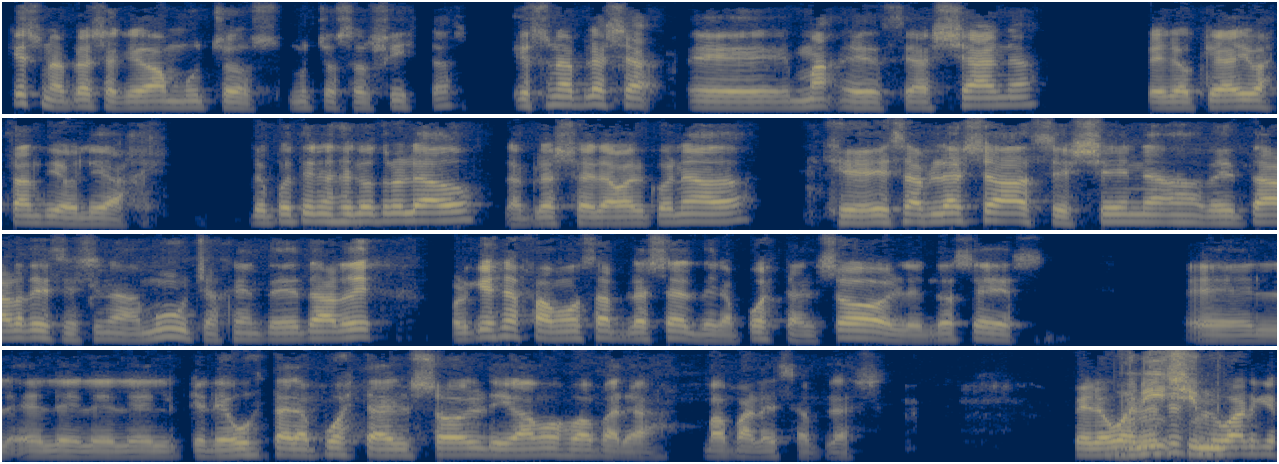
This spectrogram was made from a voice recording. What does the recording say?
que es una playa que van muchos, muchos surfistas. Es una playa eh, eh, sea llana, pero que hay bastante oleaje. Después tenés del otro lado la playa de la Balconada, que esa playa se llena de tarde, se llena de mucha gente de tarde, porque es la famosa playa de la puesta del sol. Entonces, el, que le gusta la puesta del sol, digamos, va para, va para esa playa. Pero bueno, ese es, un lugar que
